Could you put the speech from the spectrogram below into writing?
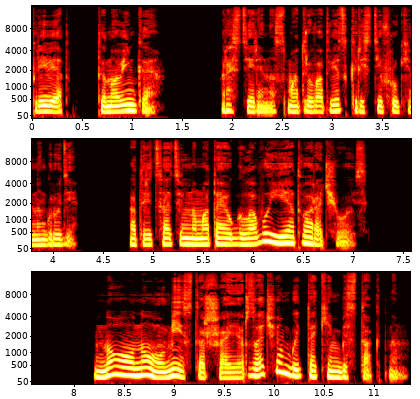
«Привет, ты новенькая?» Растерянно смотрю в ответ, скрестив руки на груди. Отрицательно мотаю головой и отворачиваюсь. «Ну-ну, мистер Шайер, зачем быть таким бестактным?»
